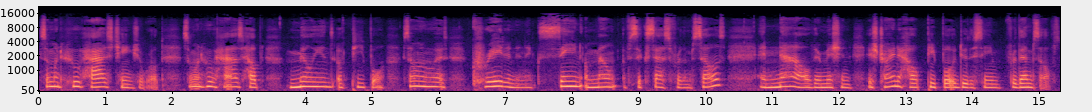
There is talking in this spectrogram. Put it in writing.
someone who has changed the world, someone who has helped millions of people, someone who has created an insane amount of success for themselves, and now their mission is trying to help people do the same for themselves.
